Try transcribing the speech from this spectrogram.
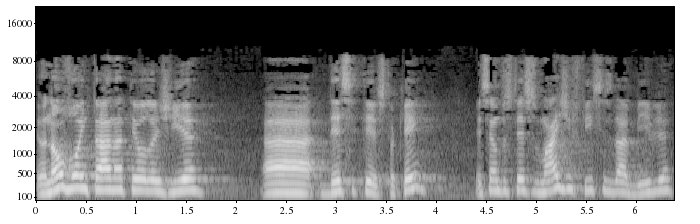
Eu não vou entrar na teologia ah, desse texto, ok? Esse é um dos textos mais difíceis da Bíblia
